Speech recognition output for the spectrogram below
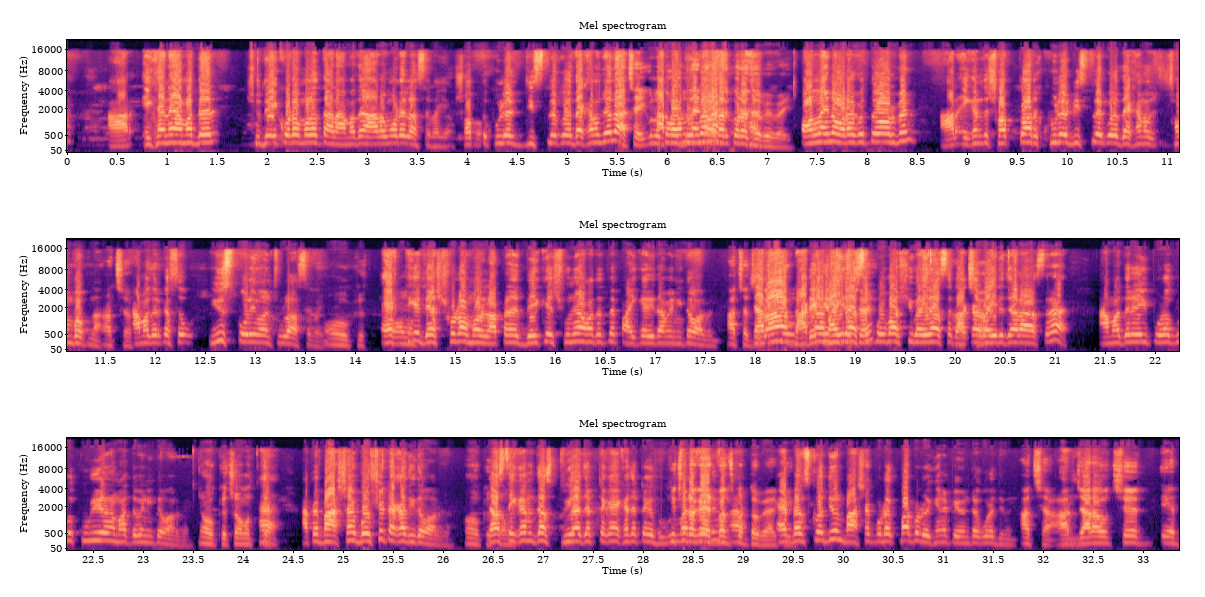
আর এখানে আমাদের শুধু এই কোটা মডেল তা না আমাদের আরও মডেল আছে ভাই সব তো খুলে ডিসপ্লে করে দেখানো যায় না? আচ্ছা এগুলো তো অনলাইনে অর্ডার করা হ্যাঁ, যাবে ভাই। অনলাইনে অর্ডার করতে পারবেন। আর এখানে তো সব তো আর খুলে ডিসপ্লে করে দেখানো সম্ভব না। আচ্ছা। আমাদের কাছে ইউজ পরিমাণ চুলা আছে ভাই। এক থেকে দেড়শোটা মডেল আপনারা দেখে শুনে আমাদের পাইকারি দামে নিতে পারবেন। আচ্ছা যারা ঢাকার বাইরে আছে প্রবাসী বাইরে আছে ঢাকার আচ্ছা। বাইরে যারা আছে না আমাদের এই প্রোডাক্টগুলো কুরিয়ারের মাধ্যমে নিতে পারবেন। ওকে চমৎকার। হ্যাঁ আপনি বাসায় বসে টাকা দিতে পারবেন। জাস্ট এখানে জাস্ট দুই হাজার টাকা এক হাজার টাকা বুকিং কিছু টাকা অ্যাডভান্স করতে হবে অ্যাডভান্স করে দিবেন বাসায় প্রোডাক্ট পারবেন ওইখানে পেমেন্টটা করে দিবেন। আচ্ছা আর যারা হচ্ছে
